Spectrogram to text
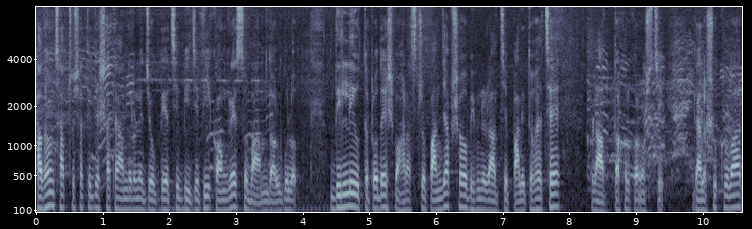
সাধারণ ছাত্রছাত্রীদের সাথে আন্দোলনে যোগ দিয়েছে বিজেপি, কংগ্রেস ও বাম দলগুলো। দিল্লি, উত্তরপ্রদেশ, মহারাষ্ট্র, পাঞ্জাব সহ বিভিন্ন রাজ্যে পালিত হয়েছে রাত দখল কর্মসূচি। গেল শুক্রবার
